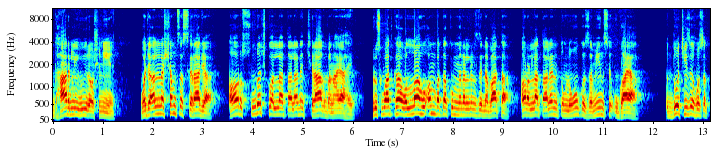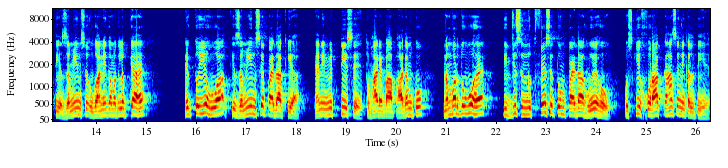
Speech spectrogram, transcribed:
ادھار لی ہوئی روشنی ہے۔ وجعلنا الشمس سراجا، اور سورج کو اللہ تعالیٰ نے چراغ بنایا ہے۔ پھر اس کے بعد کہا، واللہ انبتکم من الارض نباتا اور اللہ تعالیٰ نے تم لوگوں کو زمین سے اگایا۔ تو دو چیزیں ہو سکتی ہے زمین سے اگانے کا مطلب کیا ہے؟ ایک تو یہ ہوا کہ زمین سے پیدا کیا یعنی مٹی سے تمہارے باپ آدم کو۔ نمبر دو وہ ہے کہ جس نطفے سے تم پیدا ہوئے ہو، اس کی خوراک کہاں سے نکلتی ہے؟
